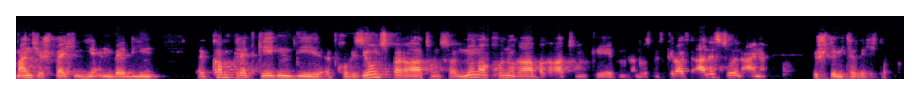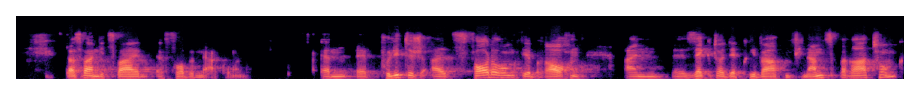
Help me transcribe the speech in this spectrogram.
manche sprechen hier in Berlin äh, komplett gegen die äh, Provisionsberatung, es soll nur noch Honorarberatung geben. Es läuft alles so in eine bestimmte Richtung. Das waren die zwei äh, Vorbemerkungen. Ähm, äh, politisch als Forderung, wir brauchen einen äh, Sektor der privaten Finanzberatung.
